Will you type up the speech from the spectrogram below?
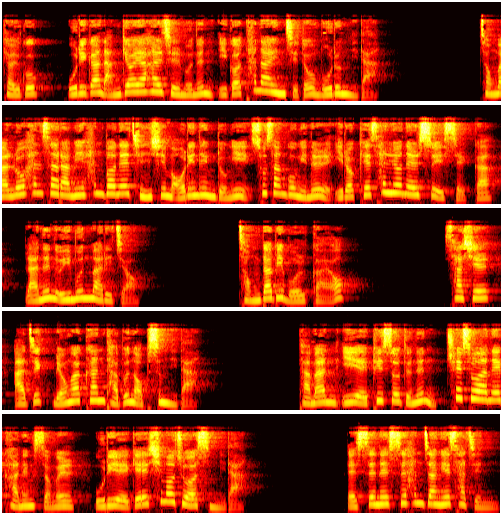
결국 우리가 남겨야 할 질문은 이것 하나인지도 모릅니다. 정말로 한 사람이 한 번의 진심 어린 행동이 소상공인을 이렇게 살려낼 수 있을까? 라는 의문 말이죠. 정답이 뭘까요? 사실 아직 명확한 답은 없습니다. 다만 이 에피소드는 최소한의 가능성을 우리에게 심어주었습니다. SNS 한 장의 사진,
